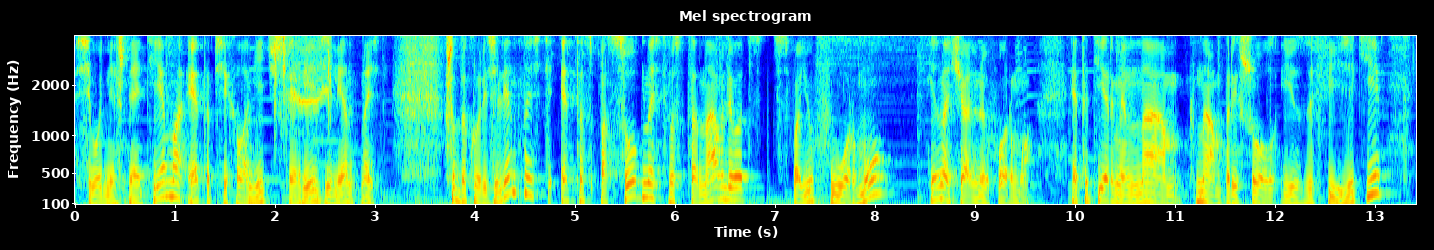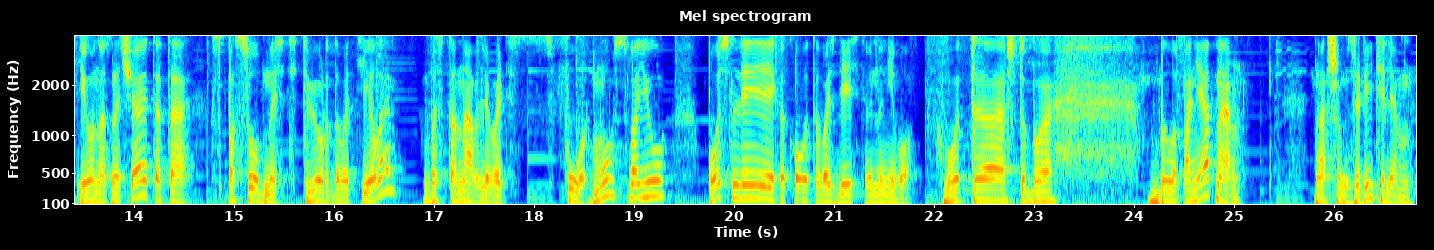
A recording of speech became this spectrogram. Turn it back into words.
сегодняшняя тема – это психологическая резилентность. Что такое резилентность? Это способность восстанавливать свою форму изначальную форму. Этот термин нам, к нам пришел из физики, и он означает это способность твердого тела восстанавливать форму свою после какого-то воздействия на него. Вот э, чтобы было понятно нашим зрителям,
